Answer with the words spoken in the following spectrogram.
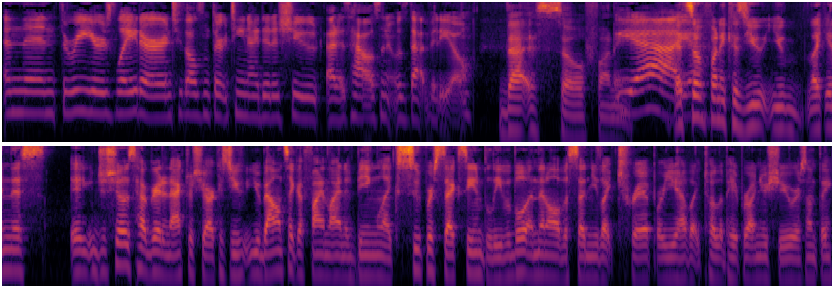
And then three years later, in 2013, I did a shoot at his house, and it was that video. That is so funny. Yeah, it's so funny because you you like in this. It just shows how great an actress you are because you, you balance like a fine line of being like super sexy and believable, and then all of a sudden you like trip or you have like toilet paper on your shoe or something.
